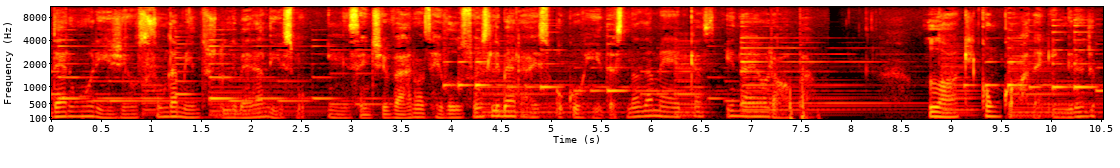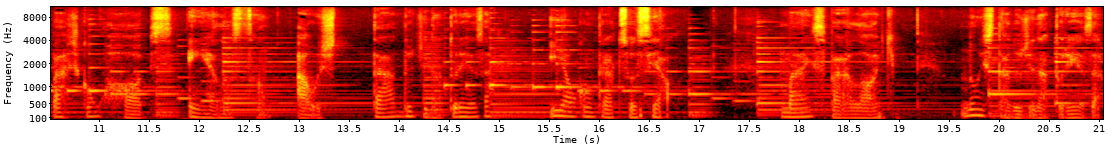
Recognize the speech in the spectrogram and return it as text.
deram origem aos fundamentos do liberalismo e incentivaram as revoluções liberais ocorridas nas Américas e na Europa. Locke concorda em grande parte com Hobbes em relação ao estado de natureza e ao contrato social. Mas, para Locke, no estado de natureza,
